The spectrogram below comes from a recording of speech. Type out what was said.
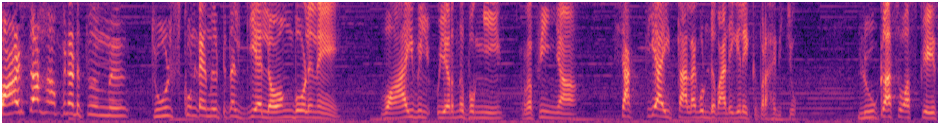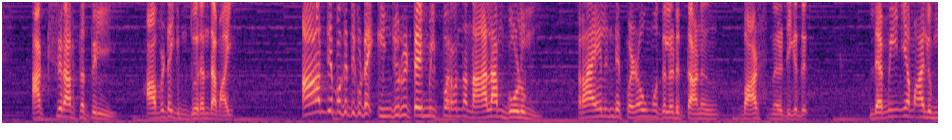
ബാഴ്സ ഹാഫിനടുത്ത് നിന്ന് ടൂൾസ് കൊണ്ടേ നീട്ടി നൽകിയ ലോങ് ബോളിനെ വായുവിൽ ഉയർന്നു പൊങ്ങി റഫീഞ്ഞ ശക്തിയായി തലകൊണ്ട് വലയിലേക്ക് പ്രഹരിച്ചു. ലൂക്കാസ് വാസ്കേസ് അക്ഷരാർത്ഥത്തിൽ അവിടെയും ദുരന്തമായി. ആദ്യ പകുതിയുടെ ഇഞ്ചുറി ടൈമിൽ പിറന്ന നാലാം ഗോളും റയലിന്റെ പിഴവ് മുതലെടുത്താണ് ബാഴ്സ് നേടിയത്. ലമീനിയമാലും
